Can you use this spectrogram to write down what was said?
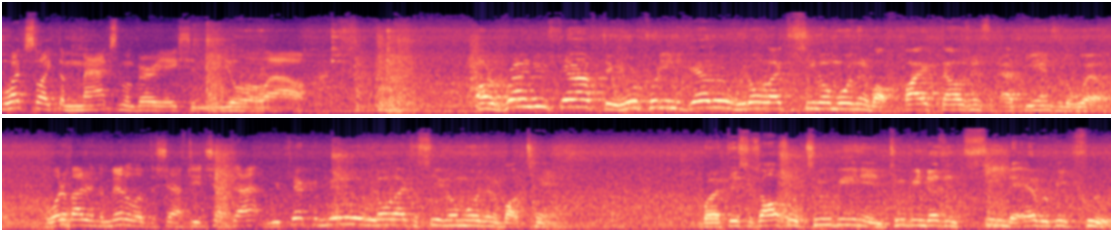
What's like the maximum variation that you'll allow? On a brand new shaft that we're putting together, we don't like to see no more than about five thousandths at the ends of the weld. What about in the middle of the shaft? Do you check that? We check the middle, we don't like to see no more than about 10. But this is also tubing, and tubing doesn't seem to ever be true.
